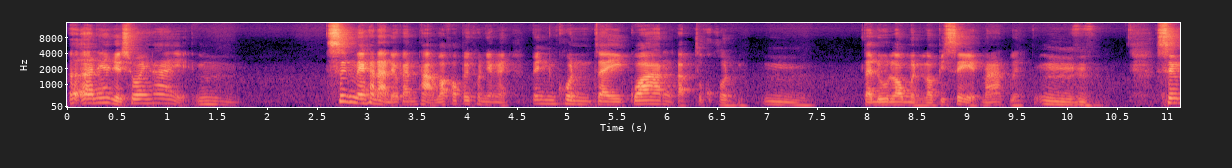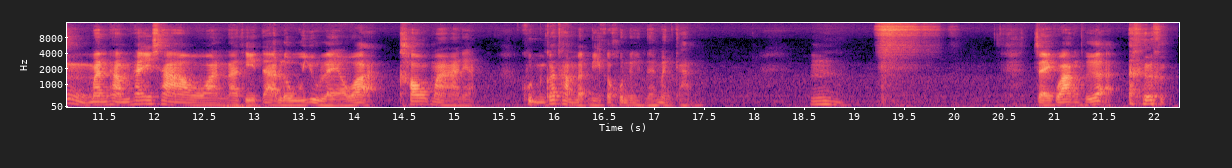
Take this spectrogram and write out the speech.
เออเออเนี่ยเดี๋ยวช่วยให้ อืม ซึ่งในขณะเดียวกันถามว่าเขาเป็นคนยังไง เป็นคนใจกว้างกับทุกคน อืม แต่ดูเราเหมือนเราพิเศษมากเลย อืม ซึ่งมันทำให้ชาววันอาทิตย์อะรู้อยู่แล้วว่าเข้ามาเนี่ย คุณก็ทำแบบนี้กับคนอื่นได้เหมือนกัน อืม ใจกว้างเพื่อใจ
